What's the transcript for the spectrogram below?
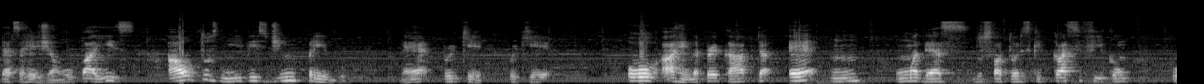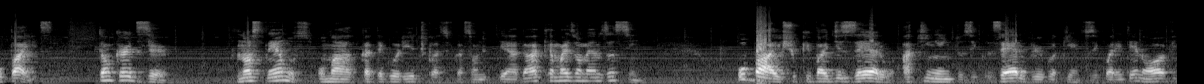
dessa região, o país, altos níveis de emprego. Né? Por quê? Porque ou a renda per capita é um uma des, dos fatores que classificam o país. Então, quer dizer, nós temos uma categoria de classificação de pH que é mais ou menos assim. O baixo, que vai de 0 a 0,549,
